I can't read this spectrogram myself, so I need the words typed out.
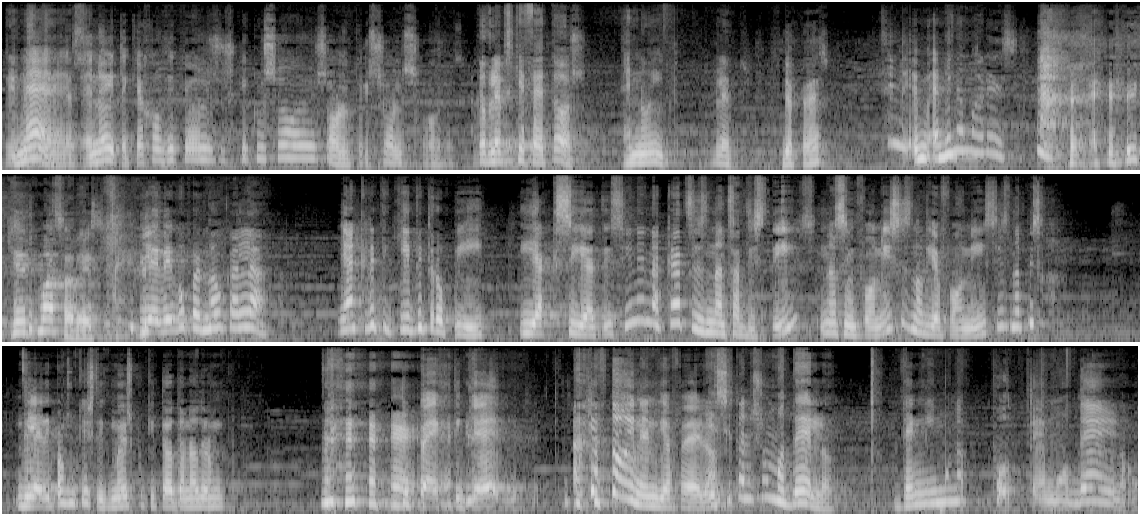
πριν τη Ναι, διαδικασία; εννοείται. Και έχω δει και όλους τους κύκλους σε, όλες- σε, όλο το- σε όλες τις χώρες. Το βλέπεις και φέτος; Εννοείται. Βλέπεις. Για πες. Δεν- ε- εμένα μου αρέσει. και μας αρέσει; Δηλαδή, εγώ περνάω καλά. Μια κριτική επιτροπή, η αξία της είναι να κάτσεις να τσαντιστείς, να συμφωνήσεις, να διαφωνήσεις, να πει. Δηλαδή, υπάρχουν και στιγμές που κοιτάω τον άντρα μου. Τι παίχτηκε. Και αυτό είναι ενδιαφέρον. Εσύ όταν ήσουν μοντέλο. Δεν ήμουνα ποτέ μοντέλο.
